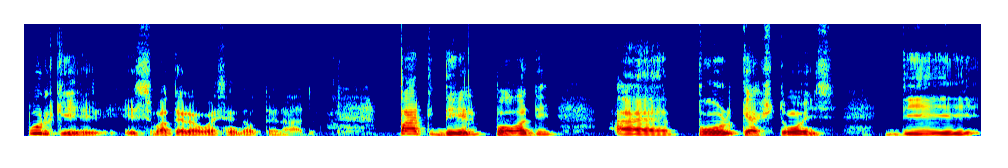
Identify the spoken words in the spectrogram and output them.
Por que esse material vai sendo alterado? Parte dele pode, é, por questões de,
